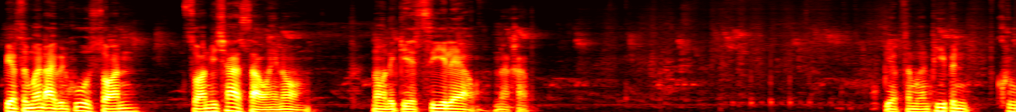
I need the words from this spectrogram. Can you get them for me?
เปรียบเสมือนอายเป็นครูสอน สอนวิชาเสาให้น้องน้องได้เกรดสีแล้วนะครับ เปรียบเสมือนพี่เป็นครู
